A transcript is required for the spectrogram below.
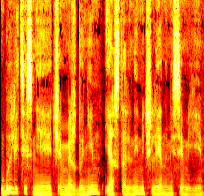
были теснее, чем между ним и остальными членами семьи.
